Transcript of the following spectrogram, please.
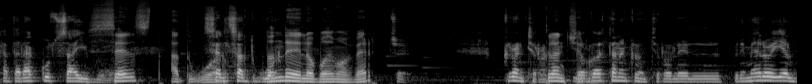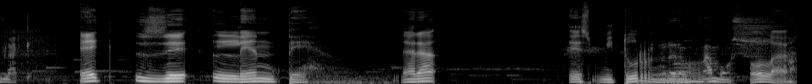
Hataraku Saibo. Cells at Work. ¿Dónde lo podemos ver? Sí. Crunchyroll. Crunchyroll. Los dos están en Crunchyroll, el primero y el Black. Excelente. Ahora es mi turno. vamos. Hola.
